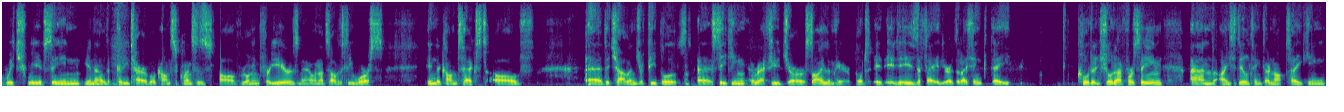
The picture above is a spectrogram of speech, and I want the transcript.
which we have seen, you know, the pretty terrible consequences of running for years now, and that's obviously worse in the context of uh, the challenge of people uh, seeking a refuge or asylum here. But it, it is a failure that I think they could and should have foreseen. And I still think they're not taking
